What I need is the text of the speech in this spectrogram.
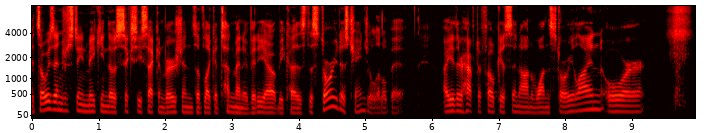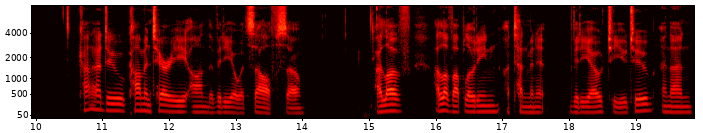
it's always interesting making those sixty second versions of like a ten minute video because the story does change a little bit. I either have to focus in on one storyline or kind of do commentary on the video itself. So I love I love uploading a 10 minute video to YouTube and then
